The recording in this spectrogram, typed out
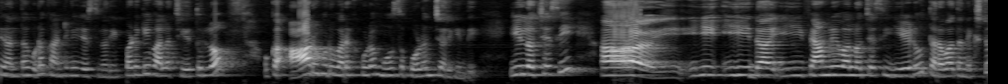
ఇదంతా కూడా కంటిన్యూ చేస్తున్నారు. ఇప్పటికీ వాళ్ళ చేతుల్లో ఒక ఆరుగురు వరకు కూడా మోసపోవడం జరిగింది. వీళ్ళు వచ్చేసి ఈ ఈ ఫ్యామిలీ వాళ్ళు వచ్చేసి ఏడు తర్వాత నెక్స్ట్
